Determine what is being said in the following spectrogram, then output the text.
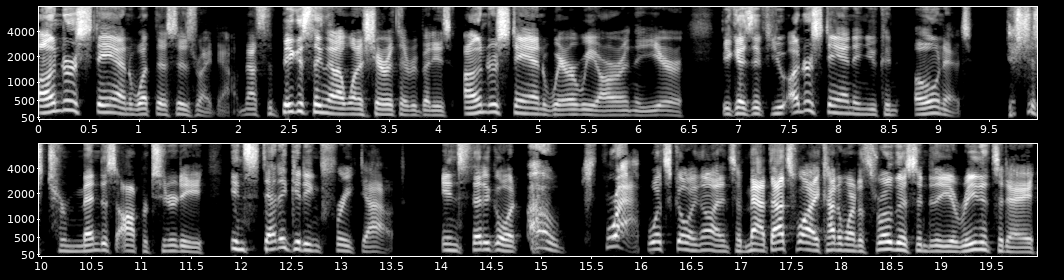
understand what this is right now. And that's the biggest thing that I want to share with everybody is understand where we are in the year. Because if you understand and you can own it, it's just tremendous opportunity instead of getting freaked out, instead of going, oh, crap, what's going on? And so, Matt, that's why I kind of wanted to throw this into the arena today.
